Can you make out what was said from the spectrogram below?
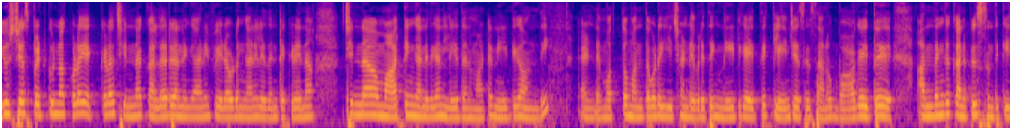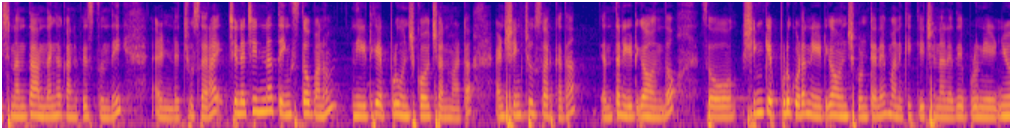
యూస్ చేసి పెట్టుకున్నా కూడా ఎక్కడ చిన్న కలర్ అని కానీ ఫేడ్ అవ్వడం కానీ లేదంటే ఎక్కడైనా చిన్న మార్కింగ్ అనేది కానీ లేదనమాట నీట్గా ఉంది. అండ్ మొత్తం అంతా కూడా ఈచ్ అండ్ ఎవ్రీథింగ్ నీట్గా అయితే క్లీన్ చేసేసాను. బాగా అయితే అందంగా కనిపిస్తుంది కిచెన్ అంతా అందంగా కనిపిస్తుంది. అండ్ చూసారా చిన్న చిన్న థింగ్స్తో మనం నీట్గా ఎప్పుడు ఉంచుకోవచ్చు అనమాట అండ్ షింక్ చూసారు కదా ఎంత నీట్గా ఉందో. సో షింక్ ఎప్పుడు కూడా నీట్గా ఉంచుకుంటేనే మనకి కిచెన్ అనేది ఎప్పుడు న్యూ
